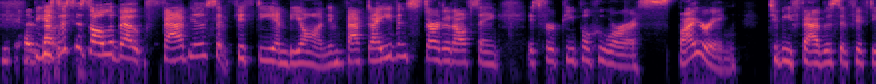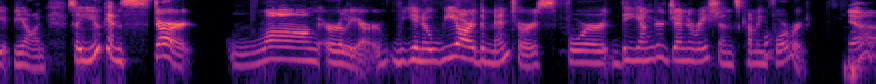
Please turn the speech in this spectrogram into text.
Because, because this was, is all about fabulous at 50 and beyond. In fact, I even started off saying it's for people who are aspiring to be fabulous at 50 and beyond. So you can start long earlier. You know, we are the mentors for the younger generations coming forward. Yeah.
